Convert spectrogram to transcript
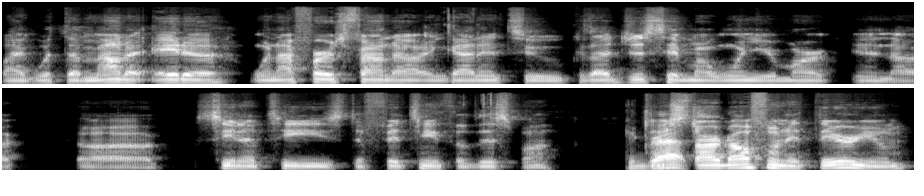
Like with the amount of ADA, when I first found out and got into, because I just hit my one year mark in uh, uh CNFTs the 15th of this month. Congrats. I started off on Ethereum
